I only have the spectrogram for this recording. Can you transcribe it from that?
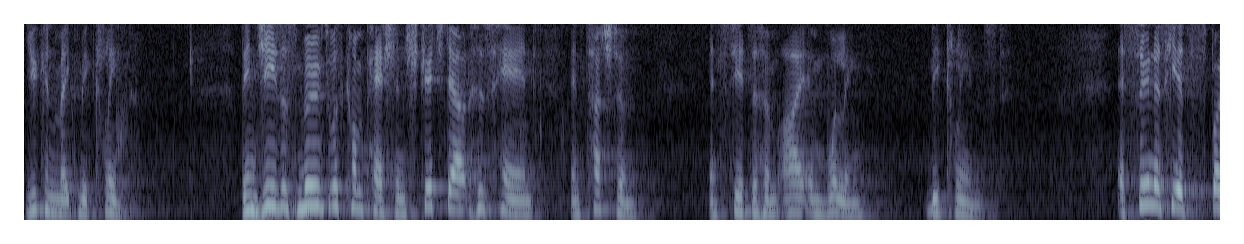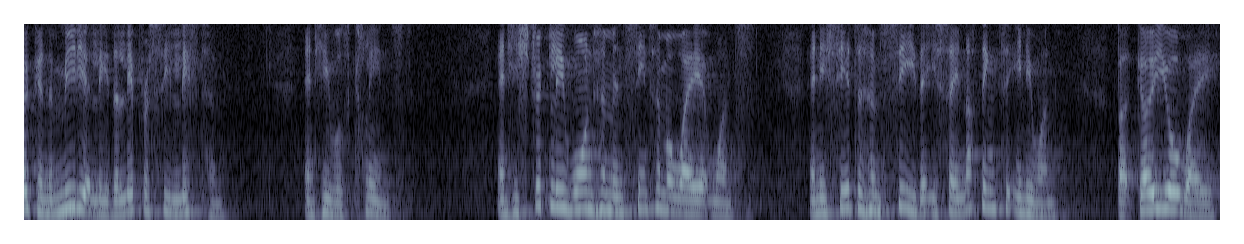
you can make me clean. Then Jesus, moved with compassion, stretched out his hand and touched him and said to him, I am willing, be cleansed. As soon as he had spoken, immediately the leprosy left him, and he was cleansed. And he strictly warned him and sent him away at once. And he said to him, See that you say nothing to anyone, but go your way,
